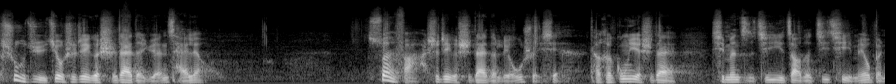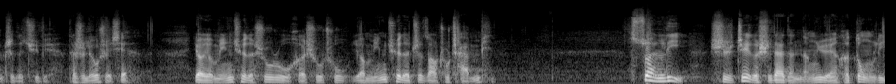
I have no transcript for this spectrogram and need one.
数据就是这个时代的原材料，算法是这个时代的流水线。它和工业时代西门子机翼造的机器没有本质的区别，它是流水线，要有明确的输入和输出，要明确的制造出产品。算力是这个时代的能源和动力，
